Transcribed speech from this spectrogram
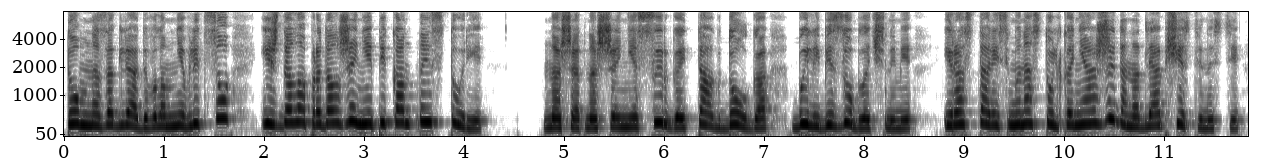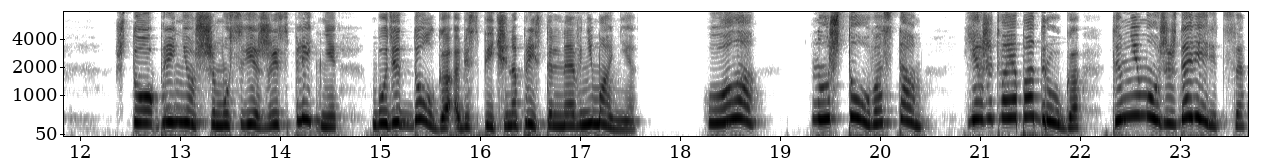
Томно заглядывала мне в лицо и ждала продолжения пикантной истории. Наши отношения с Иргой так долго были безоблачными, и расстались мы настолько неожиданно для общественности, что принесшему свежие сплетни будет долго обеспечено пристальное внимание. «Ола, ну что у вас там? Я же твоя подруга, ты мне можешь довериться!»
